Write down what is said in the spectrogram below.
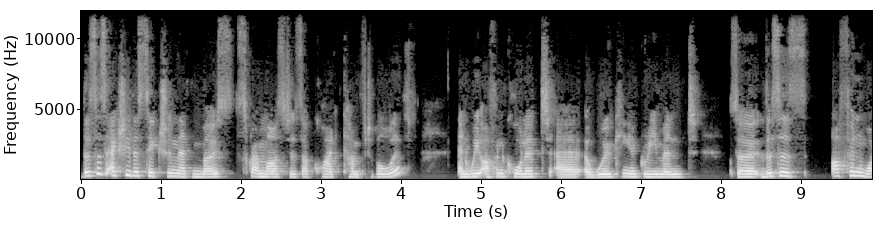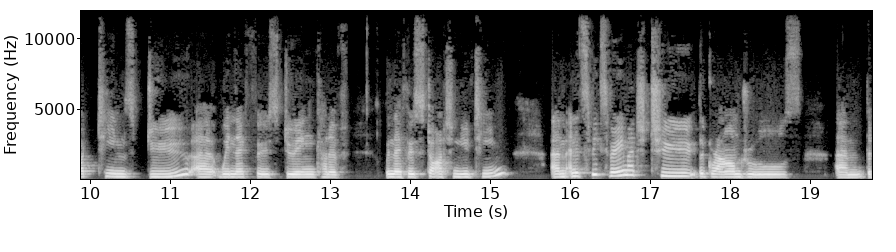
this is actually the section that most Scrum Masters are quite comfortable with. And we often call it uh, a working agreement. So this is often what teams do uh, when they're first doing kind of when they first start a new team. Um, and it speaks very much to the ground rules, um, the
